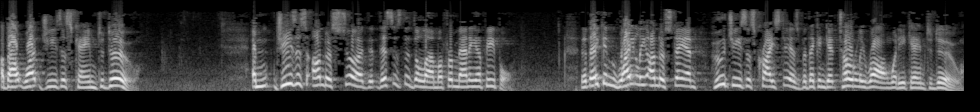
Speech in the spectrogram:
about what Jesus came to do. And Jesus understood that this is the dilemma for many of people. That they can rightly understand who Jesus Christ is, but they can get totally wrong what he came to do.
